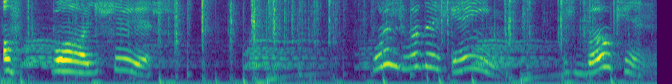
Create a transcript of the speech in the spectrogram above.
Oh, boy, serious? What is with this game? It's broken.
